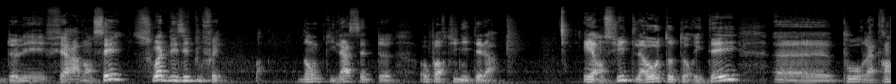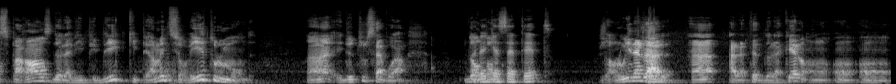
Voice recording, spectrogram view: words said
de les faire avancer, soit de les étouffer. Donc il a cette euh, opportunité-là. Et ensuite, la haute autorité euh, pour la transparence de la vie publique qui permet de surveiller tout le monde hein, et de tout savoir. Avec à sa tête Jean-Louis Nadal, hein, à la tête de laquelle on,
